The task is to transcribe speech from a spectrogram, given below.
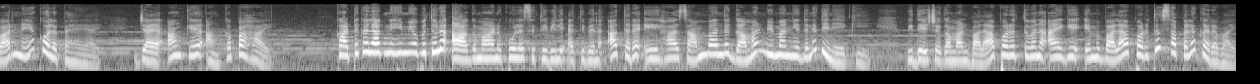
වර්ණය කොළ පැහැයයි. ජය අංකය අංක 5යි. කටක ලග්න හිමි ඔබ තුළ ආගමානුකූල සිතිවිලි ඇතිවන අතර ඒ හා සම්බන්ධ ගමන් බිමන් යෙදෙන දිනයකි. විදේශ ගමන් බලාපොරොත්තු වන අයගේ එම බලාපොරොත්තු සඵල කරවයි.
